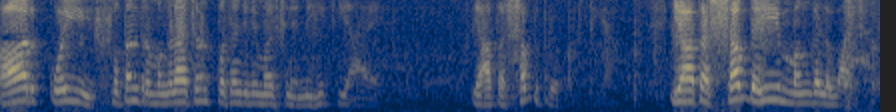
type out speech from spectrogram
और कोई स्वतंत्र मंगलाचरण पतंजलि महर्षि ने नहीं किया है। या तो शब्द प्रयोग कर दिया। या तो शब्द ही मंगलवाचक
